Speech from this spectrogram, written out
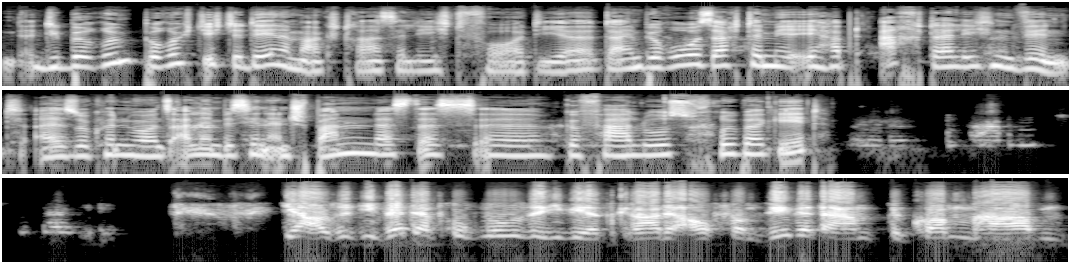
Die berühmt-berüchtigte Dänemarkstraße liegt vor dir. Dein Büro sagte mir, ihr habt achterlichen Wind. Also können wir uns alle ein bisschen entspannen, dass das äh, gefahrlos vorübergeht? Ja, also die Wetterprognose, die wir jetzt gerade auch vom Seewetteramt bekommen haben,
